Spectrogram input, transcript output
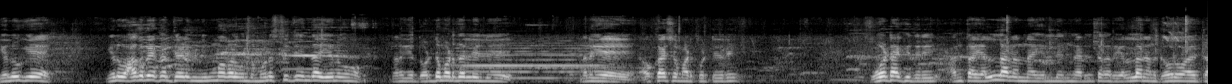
ಗೆಲುವಿಗೆ ಗೆಲುವು ನಿಮ್ಮ ನಿಮ್ಮಗಳ ಒಂದು ಮನಸ್ಥಿತಿಯಿಂದ ಏನು ನನಗೆ ದೊಡ್ಡ ಮಟ್ಟದಲ್ಲಿ ಇಲ್ಲಿ ನನಗೆ ಅವಕಾಶ ಮಾಡಿಕೊಟ್ಟಿದ್ರಿ. ಓಟ್ ಹಾಕಿದಿರಿ. ಅಂತ ಎಲ್ಲ ನನ್ನ ಇಲ್ಲಿ ನಡೆದಿರ್ತಕ್ಕಂಥ ಎಲ್ಲ ನನ್ನ ಗೌರವಾಯುತ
